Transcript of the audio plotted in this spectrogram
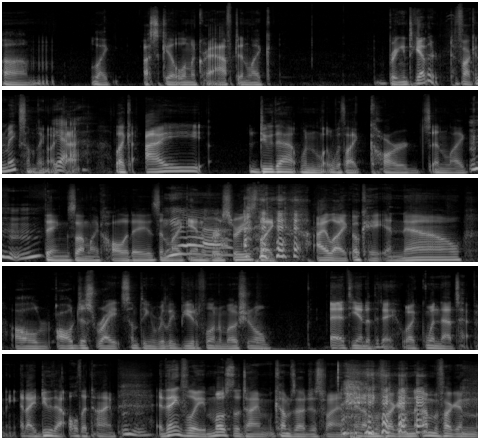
um like a skill in a craft and like bring it together to fucking make something like Yeah. that. Like I do that when with like cards and like things on like holidays and like Mm-hmm. Anniversaries. Like I like, okay, and now I'll I'll just write something really beautiful and emotional at the end of the day, like when that's happening. And I do that all the time. Mm-hmm. And thankfully, most of the time it comes out just fine. And I'm a fucking I'm a fucking,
